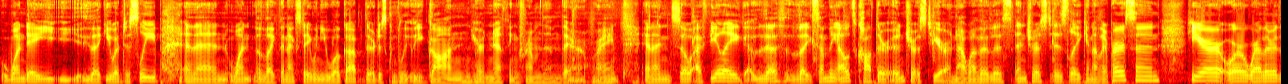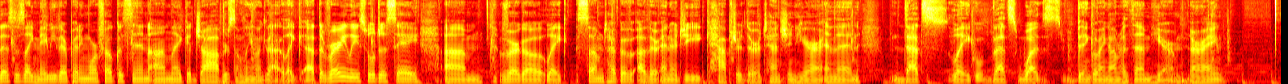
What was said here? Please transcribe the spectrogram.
one day you, like you went to sleep and then one like the next day when you woke up they're just completely gone. You heard nothing from them there right? And then so i feel like this like something else caught their interest here. Now whether this interest is like another person here or whether this is like maybe they're putting more focus in on like a job or something like that. Like at the very least we'll just say um virgo like some type of other energy captured their attention here and then that's like that's what's been going on with them here all right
